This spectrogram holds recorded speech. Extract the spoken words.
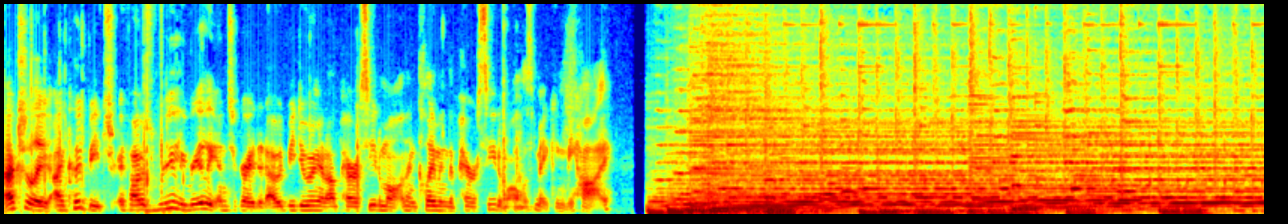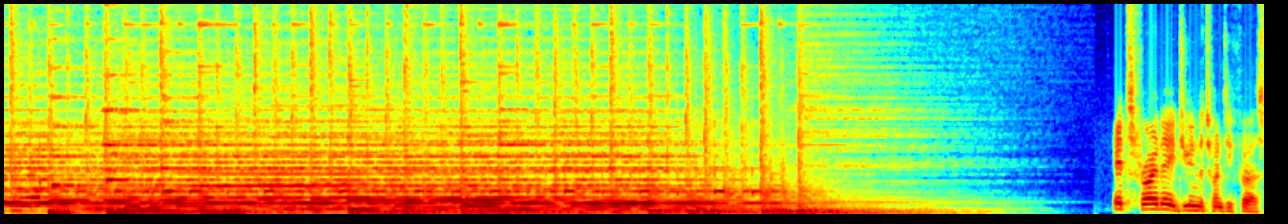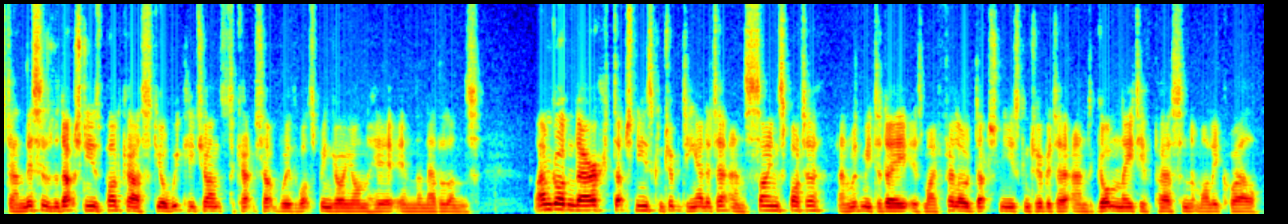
Actually, I could be if I was really, really integrated. I would be doing it on paracetamol and then claiming the paracetamol is making me high. It's Friday, June the 21st, and this is the Dutch News Podcast, your weekly chance to catch up with what's been going on here in the Netherlands. I'm Gordon Darroch, Dutch News contributing editor and sign spotter, and with me today is my fellow Dutch News contributor and gone native person, Molly Quell.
